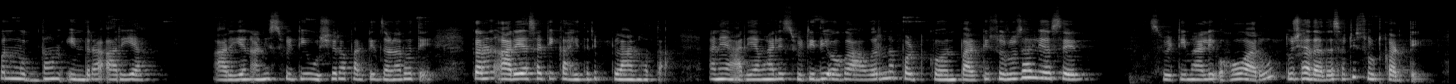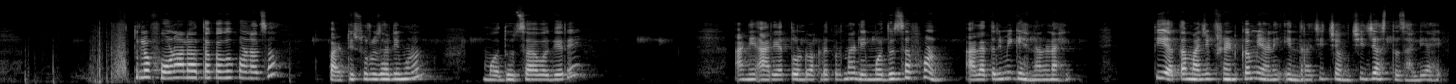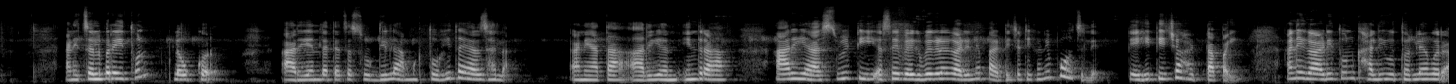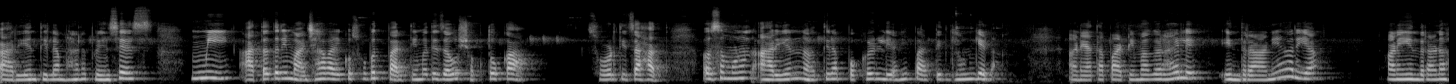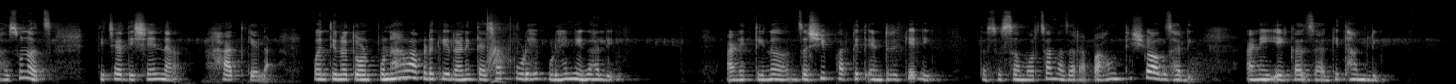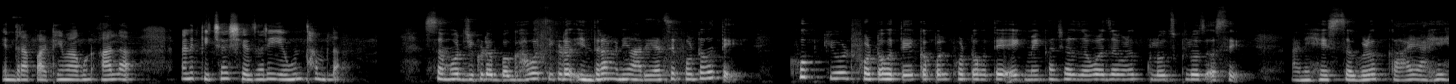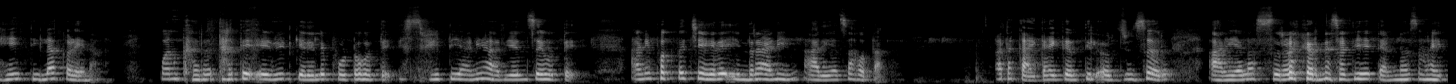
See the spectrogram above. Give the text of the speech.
पण मुद्दाम इंद्रा आर्या आर्यन आणि स्वीटी उशिरा पार्टीत जाणार होते कारण आर्यासाठी काहीतरी प्लॅन होता. आणि आर्या म्हणाली स्वीटी दी अगं आवर ना पटकन पार्टी सुरू झाली असेल. स्वीटी म्हणाली हो आरू तुझ्या दादासाठी सूट काढते. तुला फोन आला होता का गं कोणाचा? पार्टी सुरू झाली म्हणून मधूचा वगैरे आणि आर्या तोंड वाकडं करत म्हणाली मधूचा फोन आला तरी मी घेणार नाही. ती आता माझी फ्रेंड कमी आणि इंद्राची चमची जास्त झाली आहे. आणि चल बरं इथून लवकर. आर्यनला त्याचा सूट दिला मग तोही तयार झाला. आणि आता आर्यन इंद्रा आर्या स्वीटी असे वेगवेगळ्या गाडीने पार्टीच्या ठिकाणी पोहोचले. तेही तिच्या हट्टापायी. आणि गाडीतून खाली उतरल्यावर आर्यन तिला म्हणाला प्रिन्सेस मी आता तरी माझ्या बायकोसोबत पार्टीमध्ये जाऊ शकतो का? सोड तिचा हात. असं म्हणून आर्यननं तिला पकडली आणि पार्टीत घेऊन गेला. आणि आता पाठीमागं राहिले इंद्रा आणि आर्या. आणि इंद्रानं हसूनच तिच्या दिशेनं हात केला. पण तिनं तोंड पुन्हा वाकडं केलं आणि त्याच्या पुढे पुढे निघाली. आणि तिनं जशी पार्टीत एंट्री केली तसं समोरचा नजारा पाहून ती शॉक झाली आणि एका जागी थांबली. इंद्रा पाठीमागून आला आणि तिच्या शेजारी येऊन थांबला. समोर जिकडं बघावं तिकडं इंद्रा आणि आर्याचे फोटो होते. खूप क्यूट फोटो होते कपल फोटो होते एकमेकांच्या जवळजवळ क्लोज क्लोज असे. आणि हे सगळं काय आहे हे तिला कळेना. पण खरं तर ते एडिट केलेले फोटो होते स्वीटी आणि आर्यनचे होते. आणि फक्त चेहरे इंद्रा आणि आर्याचा होता. आता काय काय करतील अर्जुन सर? आर्याला सरळ करण्यासाठी हे त्यांनाच माहीत.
